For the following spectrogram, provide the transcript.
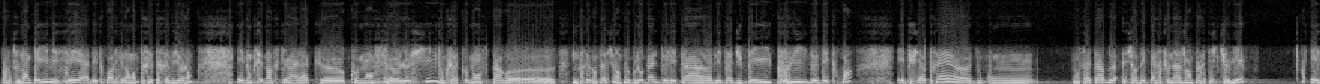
partout dans le pays, mais c'est à Détroit, c'est vraiment très très violent. Et donc c'est dans ce climat-là que commence le film. Donc ça commence par une présentation un peu globale de l'état l'état du pays, puis de Détroit. Et puis après, donc on s'attarde sur des personnages en particulier et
